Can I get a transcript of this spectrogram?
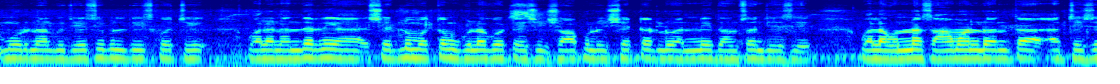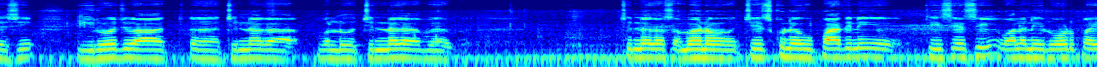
మూడు నాలుగు జేసీబీలు తీసుకొచ్చి వాళ్ళనందరినీ ఆ షెడ్లు మొత్తం గులగొట్టేసి షాపులు షట్టర్లు అన్నీ ధ్వంసం చేసి వాళ్ళ ఉన్న సామాన్లు అంతా చేసేసి ఈరోజు ఆ చిన్నగా వాళ్ళు చిన్నగా చిన్నగా స- మనం చేసుకునే ఉపాధిని తీసేసి వాళ్ళని రోడ్డుపై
